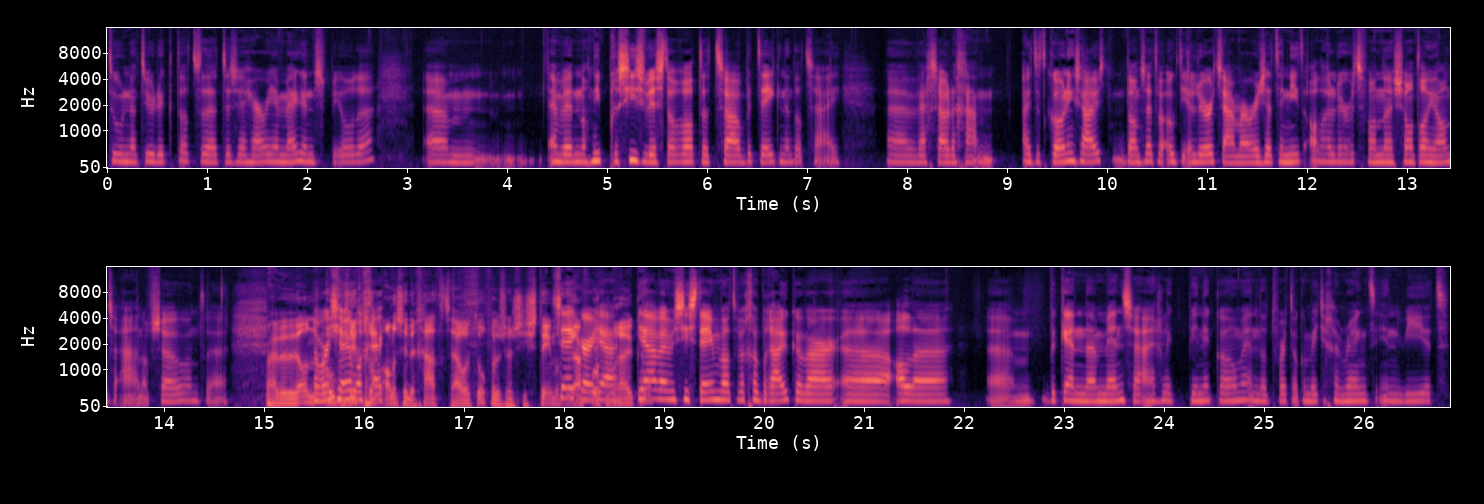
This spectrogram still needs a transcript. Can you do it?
toen natuurlijk dat uh, tussen Harry en Meghan speelde. Um, en we nog niet precies wisten wat het zou betekenen dat zij weg zouden gaan uit het Koningshuis. Dan zetten we ook die alerts aan. Maar we zetten niet alle alerts van uh, Chantal Jansen aan of zo. Want, uh, maar we hebben wel een overzicht om alles in de gaten te houden, toch? We hebben zo'n systeem Zeker, we daarvoor ja. gebruiken. Ja, we hebben een systeem wat we gebruiken waar uh, alle um, bekende mensen eigenlijk binnenkomen. En dat wordt ook een beetje gerankt in wie het,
